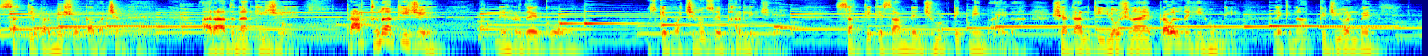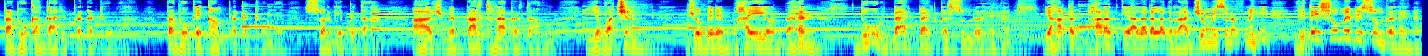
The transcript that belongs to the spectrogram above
सत्य परमेश्वर का वचन है। आराधना कीजिए। प्रार्थना कीजिए। अपने हृदय को उसके वचनों से भर लीजिए। सत्य के सामने झूठ टिक नहीं पाएगा। शैतान की योजनाएँ प्रबल नहीं होंगी, लेकिन आपके जीवन में प्रभु का कार्य प्रकट होगा। प्रभु के काम प्रकट होंगे। स्वर्गीय पिता, आज मैं प्रार्थना करता हूँ, ये वचन जो मेरे भाई और बहन दूर बैठ बैठ कर सुन रहे हैं, यहाँ तक भारत के अलग अलग राज्यों में सिर्फ़ नहीं, विदेशों में भी सुन रहे हैं।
